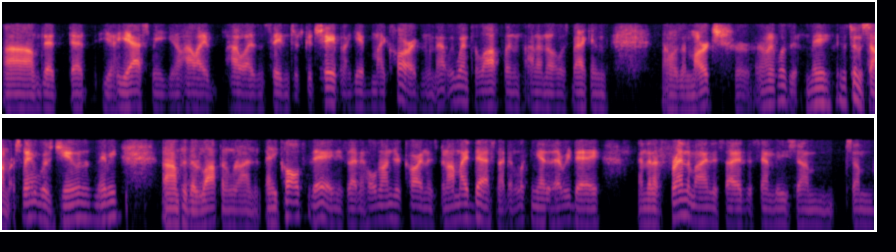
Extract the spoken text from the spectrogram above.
Um, that that you know, he asked me, you know, how I how I stayed in such good shape, and I gave him my card. And that we went to Laughlin, I don't know, it was back in I was in March or I don't know, was it May? It was in the summer, so maybe it was June, maybe, um, to the and run. And he called today and he said, I've been holding on to your card and it's been on my desk and I've been looking at it every day. And then a friend of mine decided to send me some some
